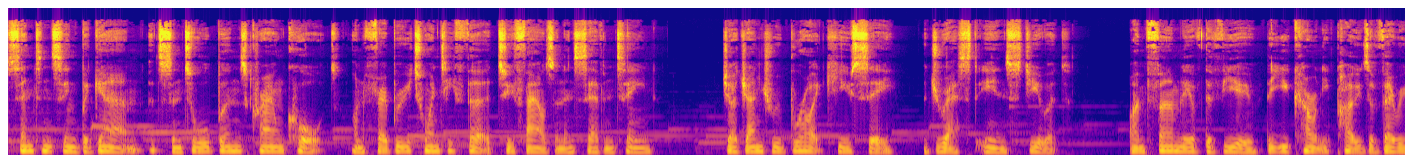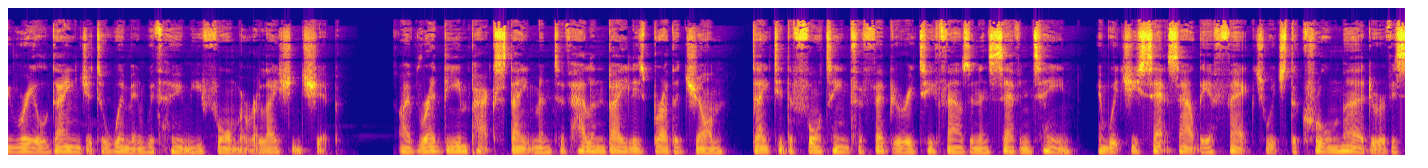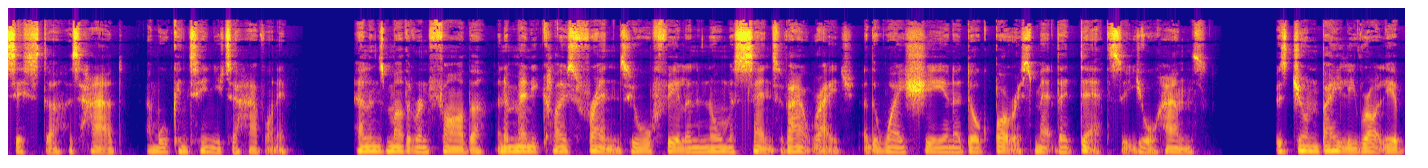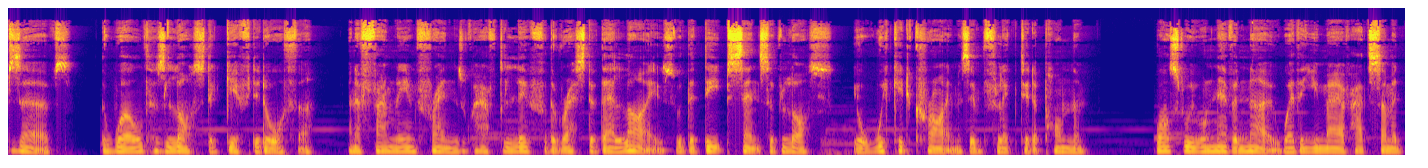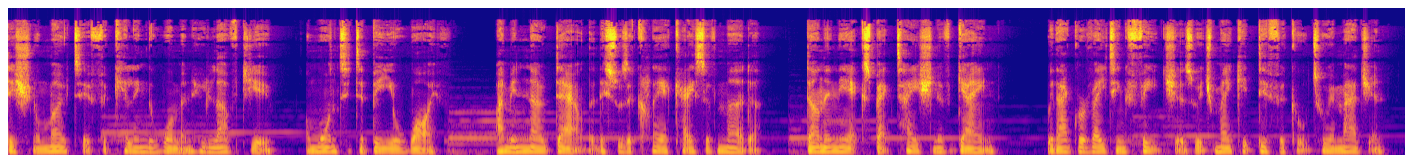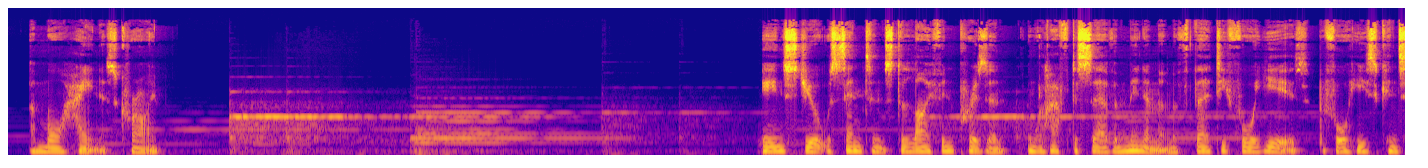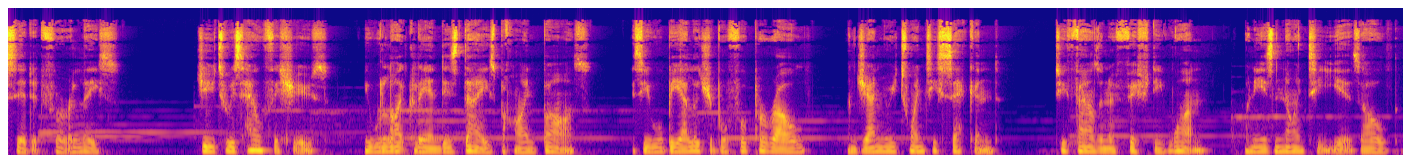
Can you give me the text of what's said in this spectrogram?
Sentencing began at St Albans Crown Court on February 23, 2017. Judge Andrew Bright QC addressed Ian Stewart. I'm firmly of the view that you currently pose a very real danger to women with whom you form a relationship. I've read the impact statement of Helen Bailey's brother John, dated the 14th of February 2017, in which he sets out the effect which the cruel murder of his sister has had and will continue to have on him. Helen's mother and father, and her many close friends who all feel an enormous sense of outrage at the way she and her dog Boris met their deaths at your hands. As John Bailey rightly observes, the world has lost a gifted author, and her family and friends will have to live for the rest of their lives with the deep sense of loss your wicked crime has inflicted upon them. Whilst we will never know whether you may have had some additional motive for killing the woman who loved you and wanted to be your wife. I'm in no doubt that this was a clear case of murder, done in the expectation of gain, with aggravating features which make it difficult to imagine a more heinous crime. Ian Stewart was sentenced to life in prison and will have to serve a minimum of 34 years before he's considered for release. Due to his health issues, he will likely end his days behind bars, as he will be eligible for parole on January 22nd, 2051, when he is 90 years old.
